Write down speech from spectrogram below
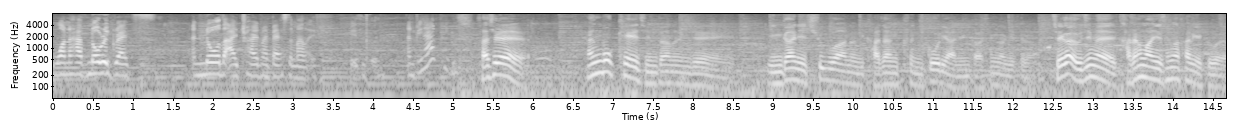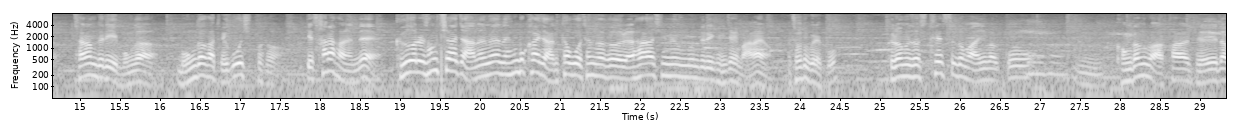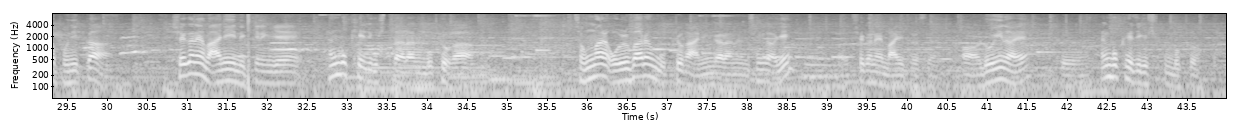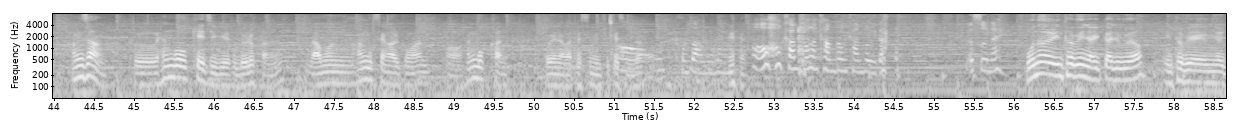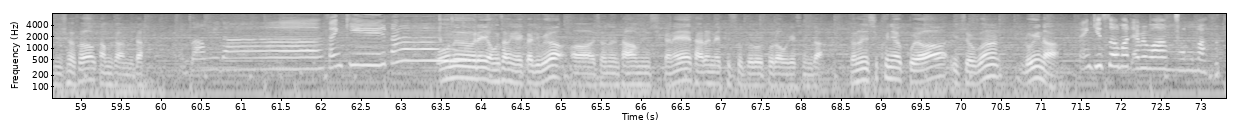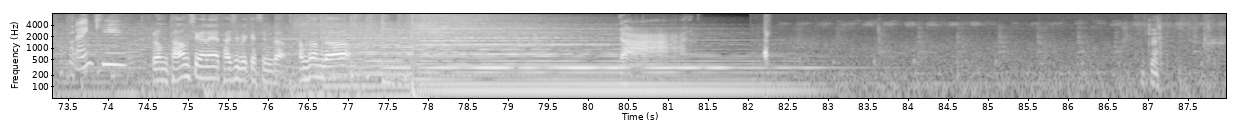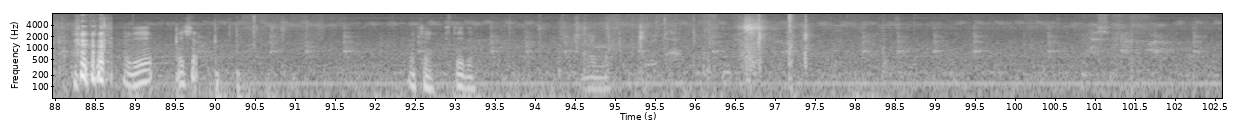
want to have no regrets and know that I tried my best in my life, basically, and be happy. 사실 행복해진다는 게 인간이 추구하는 가장 큰 꼴이 아닌가 생각이 들어요. 제가 요즘에 가장 많이 생각하는 게 그거예요. 사람들이 뭔가, 뭔가가 되고 싶어서 이렇게 살아가는데 그거를 성취하지 않으면 행복하지 않다고 생각을 하시는 분들이 굉장히 많아요. 저도 그랬고. 그러면서 스트레스도 많이 받고, 음, 건강도 악화되다 보니까 최근에 많이 느끼는 게 행복해지고 싶다라는 목표가 정말 올바른 목표가 아닌가라는 생각이 어, 최근에 많이 들었어요. 어, 로이나의 그 행복해지고 싶은 목표. 항상 그 행복해지기 위해서 노력하는 남은 한국 생활 동안 어, 행복한 로이나가 됐으면 좋겠습니다. 어, 감사합니다. 어, 감동, 감동, 감동이다. 오늘 인터뷰는 여기까지고요. 인터뷰에 응해주셔서 감사합니다. 감사합니다. Thank you. Bye. 오늘의 영상 여기까지고요. 어, 저는 다음 시간에 다른 에피소드로 돌아오겠습니다. 저는 시쿤이었고요. 이쪽은 로이나. Thank you so much, everyone. Thank you. 그럼 다음 시간에 다시 뵙겠습니다. 감사합니다. 야. Okay. Ready? Action. Okay, stay.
